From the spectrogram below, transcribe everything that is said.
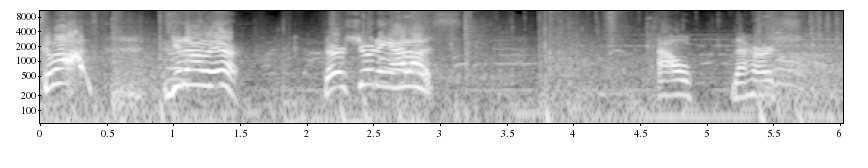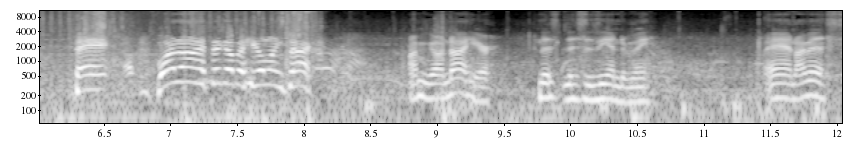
Come on! Get out of here! They're shooting at us! Ow, that hurts. Pay. Why don't I pick up a healing pack? I'm gonna die here. This this is the end of me. And I miss.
